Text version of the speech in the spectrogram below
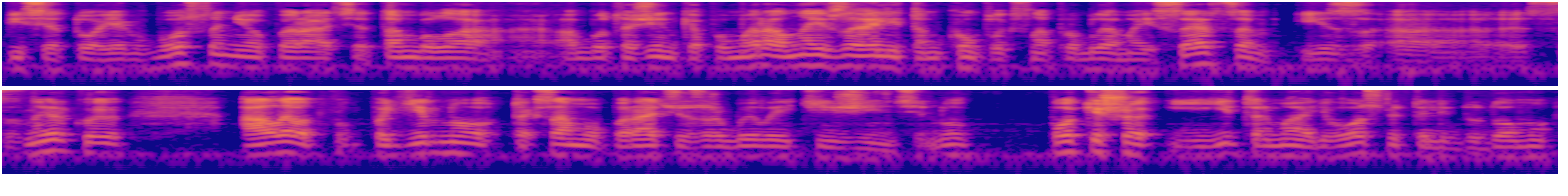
після того, як в Бостоні операція. Там була або та жінка помирала, в неї взагалі там комплексна проблема із серцем, і з, е, з ниркою. Але от подібну так само операцію зробили і тій жінці. Ну, поки що її тримають в госпіталі, додому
